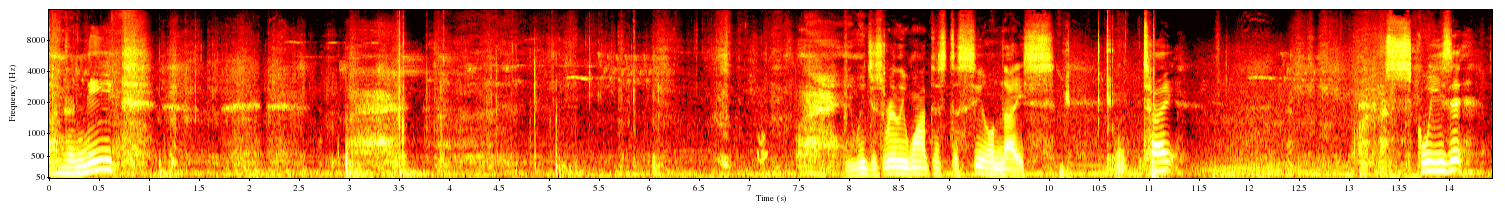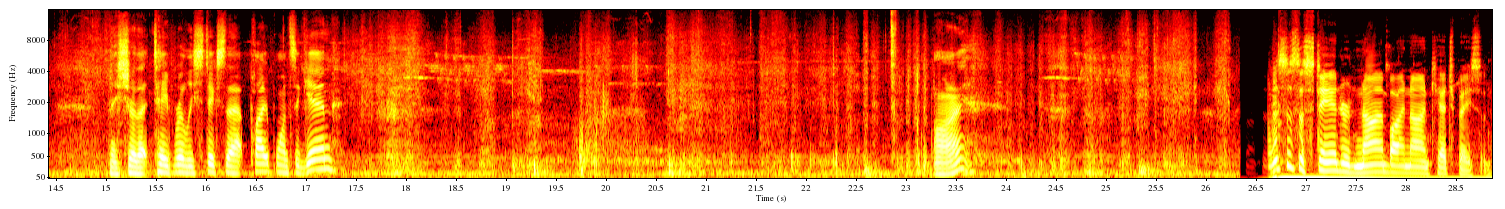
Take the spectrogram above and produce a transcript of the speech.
Underneath. And we just really want this to seal nice and tight. We're gonna squeeze it. Make sure that tape really sticks to that pipe once again. All right. This is a standard 9 by 9 catch basin.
